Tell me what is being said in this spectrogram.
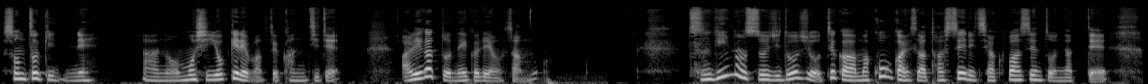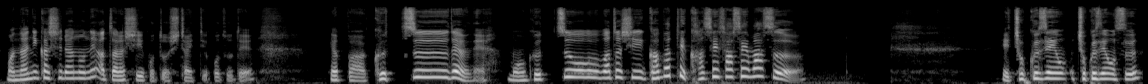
その時にね、あの、もし良ければって感じで。ありがとうね、クレヨンさんも。次の数字どうしよう。てか、まあ、今回さ、達成率100%になって、まあ、何かしらのね、新しいことをしたいということで、やっぱ、グッズだよね。もう、グッズを私、頑張って完成させます。え、直前、直前押す？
